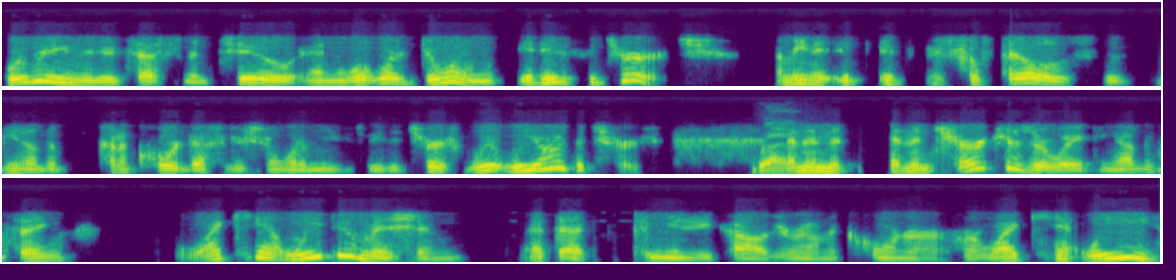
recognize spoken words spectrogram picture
"We're reading the New Testament too, and what we're doing, it is the church." I mean, it, it, it fulfills the you know the kind of core definition of what it means to be the church. We, we are the church, right. and then the and then churches are waking up and saying, "Why can't we do mission at that community college around the corner? Or why can't we?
